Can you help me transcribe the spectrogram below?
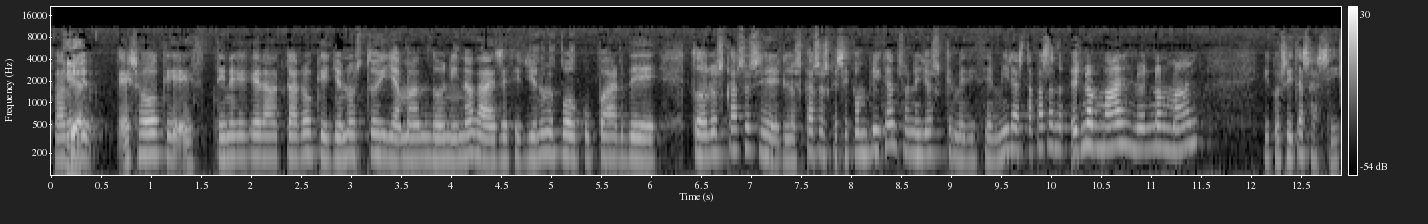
Claro, yo- eso que es- tiene que quedar claro que yo no estoy llamando ni nada, es decir, yo no me puedo ocupar de todos los casos, eh, los casos que se complican son ellos que me dicen, mira, está pasando, es normal, no es normal, y cositas así.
